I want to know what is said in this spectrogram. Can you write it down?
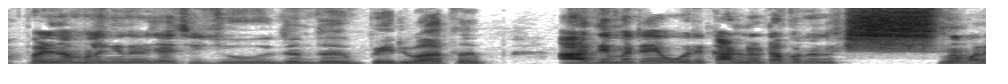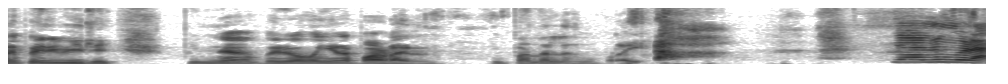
അപ്പോഴും നമ്മളിങ്ങനെ വിചാരിച്ചു ഇതെന്ത് പെരുവാത്ത? ആദ്യം മറ്റേ ഒരു കണ്ണിട്ടപ്പോൾ തന്നെ ഷ് എന്ന് പറഞ്ഞ് പെരുവിയില്ലേ പിന്നെ പെരുവ ഭയങ്കര പാടായിരുന്നു. ഇപ്പം നല്ല സൂപ്പറായി ഞാനും കൂടെ.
